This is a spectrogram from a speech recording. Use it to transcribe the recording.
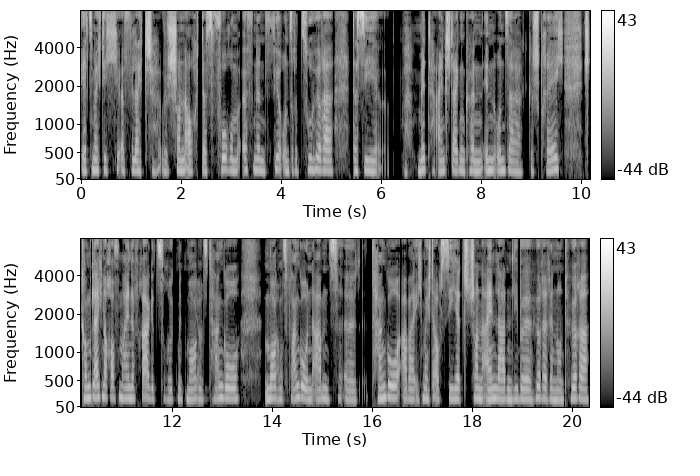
Jetzt möchte ich äh, vielleicht schon auch das Forum öffnen für unsere Zuhörer, dass sie mit einsteigen können in unser Gespräch. Ich komme gleich noch auf meine Frage zurück mit morgens ja. Tango, morgens genau. Fango und abends äh, Tango. Aber ich möchte auch Sie jetzt schon einladen, liebe Hörerinnen und Hörer,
